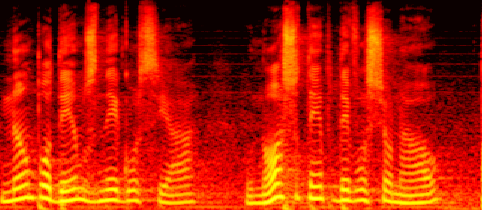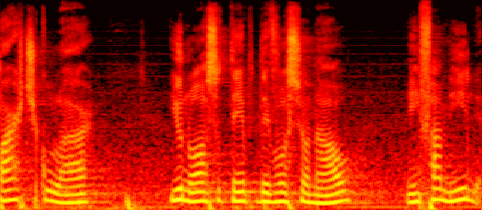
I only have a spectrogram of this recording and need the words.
Não podemos negociar o nosso tempo devocional particular e o nosso tempo devocional em família.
